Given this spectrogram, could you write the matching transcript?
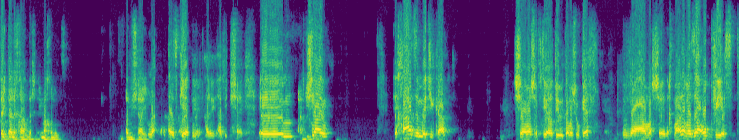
שהייתה לך בשנים האחרונות? אבישי. אז כן, אבישי. אמ, שניים. אחד זה מג'יקה, שממש הפתיע אותי בכמה שהוא כיף, והיה ממש נחמד, אבל זה ה-obvious.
